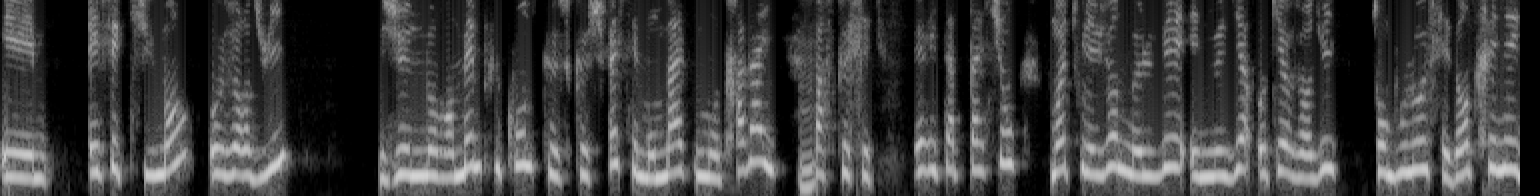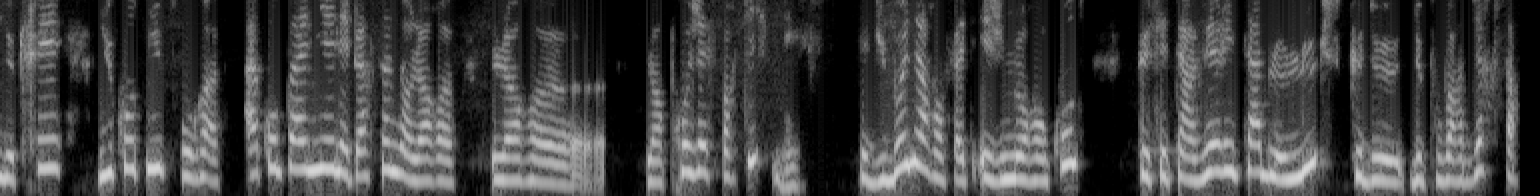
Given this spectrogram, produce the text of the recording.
Et effectivement, aujourd'hui, je ne me rends même plus compte que ce que je fais, c'est mon, mon travail, mmh. parce que c'est une véritable passion. Moi, tous les jours, de me lever et de me dire, OK, aujourd'hui, boulot, c'est d'entraîner, de créer du contenu pour euh, accompagner les personnes dans leur, euh, leur, euh, leur projet sportif, mais c'est du bonheur en fait. Et je me rends compte que c'est un véritable luxe que de pouvoir dire ça.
